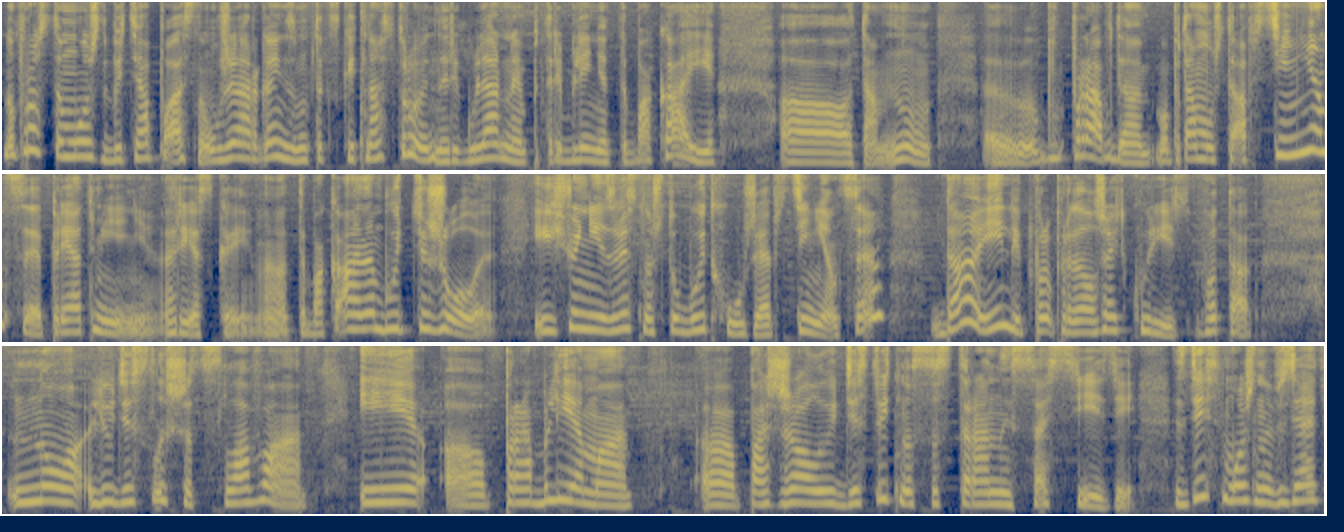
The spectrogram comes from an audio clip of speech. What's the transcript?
ну, просто может быть опасно. Уже организм, так сказать, настроен на регулярное потребление табака и э, там, ну, э, правда, потому что абстиненция при отмене резкой э, табака, она будет тяжелая. И еще неизвестно, что будет хуже, абстиненция, да, или продолжать курить. Вот так. Но люди слышат слова, и э, проблема пожалуй, действительно со стороны соседей. Здесь можно взять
